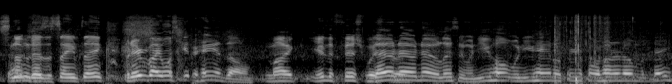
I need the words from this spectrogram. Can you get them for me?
Snook does the same thing, but everybody wants to get their hands on them. Mike, you're the fish with No, no, no. Listen, when you hold, when you handle three or four hundred of them a day,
